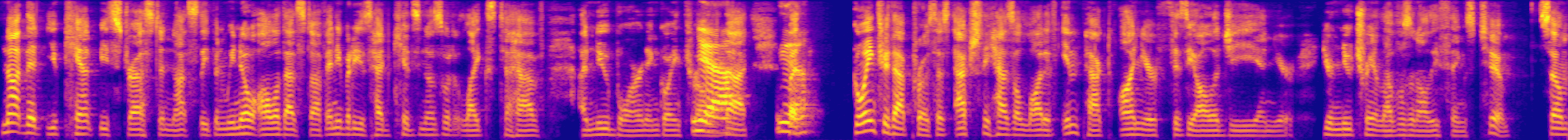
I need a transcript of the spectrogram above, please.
not that you can't be stressed and not sleep and we know all of that stuff anybody who's had kids knows what it likes to have a newborn and going through yeah. all of that yeah. but going through that process actually has a lot of impact on your physiology and your your nutrient levels and all these things too so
